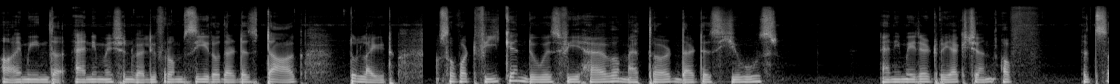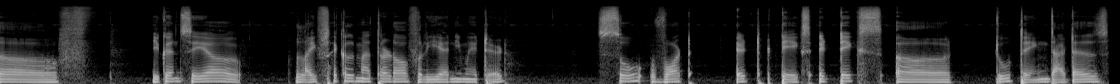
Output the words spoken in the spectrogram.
I mean the animation value from zero that is dark to light. So what we can do is we have a method that is use animated reaction of it's a you can say a life cycle method of reanimated. So what it takes it takes uh, two things that is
